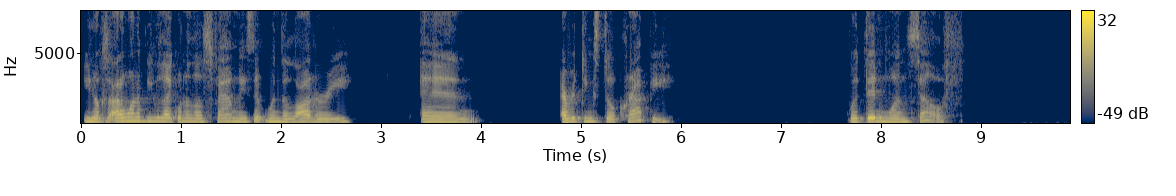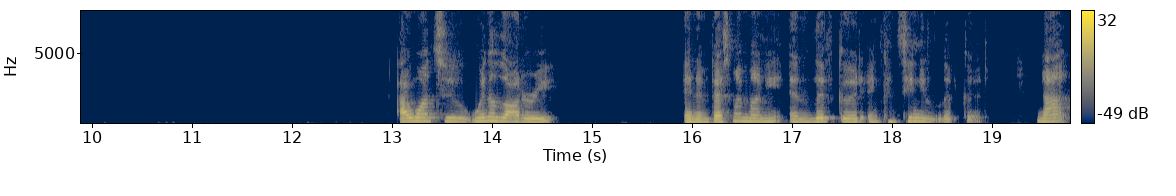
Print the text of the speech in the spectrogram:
You know, because I don't want to be like one of those families that win the lottery and everything's still crappy within oneself. I want to win a lottery and invest my money and live good and continue to live good, not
